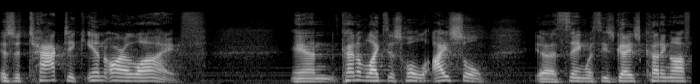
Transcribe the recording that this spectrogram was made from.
as a tactic in our life. And kind of like this whole ISIL uh, thing with these guys cutting off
